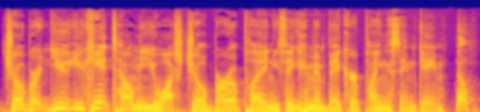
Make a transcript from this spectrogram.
Joe Burrow, you you can't tell me you watch Joe Burrow play and you think him and Baker are playing the same game. no.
